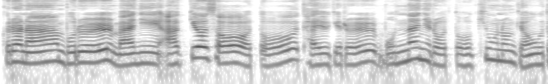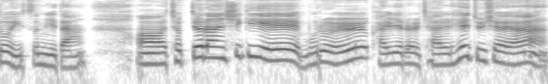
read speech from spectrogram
그러나 물을 많이 아껴서 또 다육이를 못난이로 또 키우는 경우도 있습니다. 어, 적절한 시기에 물을 관리를 잘 해주셔야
